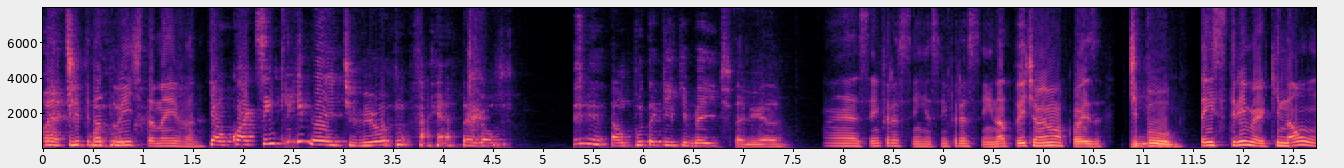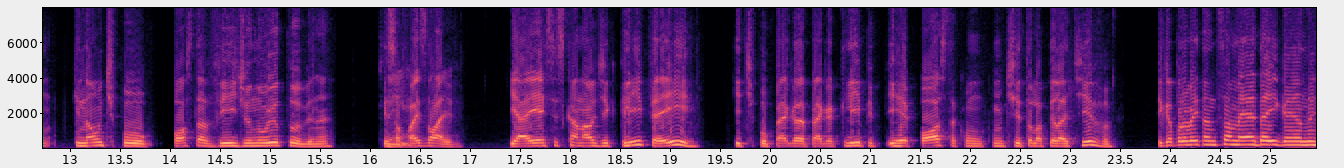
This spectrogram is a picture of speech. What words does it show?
clipe tipo- da Twitch também, velho. Que é o corte sem clickbait, viu? É um... é um puta clickbait, tá ligado? É, sempre assim, é sempre assim. Na Twitch é a mesma coisa. Tipo, Uhum. tem streamer que não, que não, tipo, posta vídeo no YouTube, né? Que só Sim. faz live. E aí esses canal de clipe aí, que tipo, pega, pega clipe e reposta com, com título apelativo, fica aproveitando essa merda aí, ganhando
